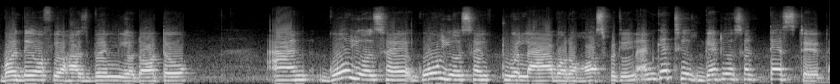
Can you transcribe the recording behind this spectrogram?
birthday of your husband your daughter and go yourself go yourself to a lab or a hospital and get get yourself tested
